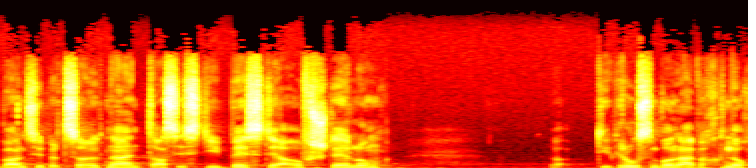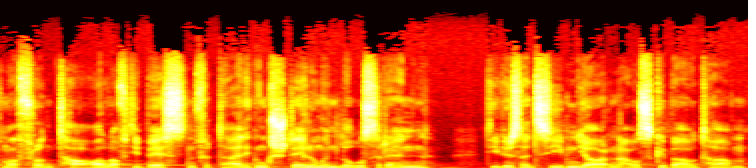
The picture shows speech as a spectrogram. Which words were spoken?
waren sie überzeugt, nein, das ist die beste Aufstellung. Die Russen wollen einfach nochmal frontal auf die besten Verteidigungsstellungen losrennen, die wir seit sieben Jahren ausgebaut haben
